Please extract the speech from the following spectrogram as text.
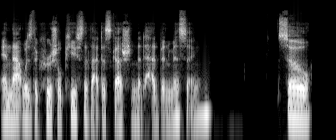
And that was the crucial piece of that discussion that had been missing. So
